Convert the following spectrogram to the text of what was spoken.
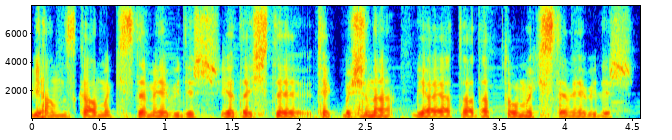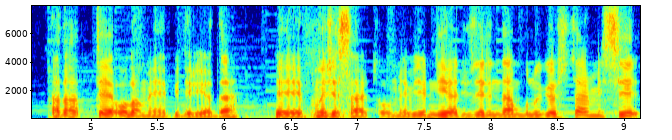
yalnız kalmak istemeyebilir ya da işte tek başına bir hayata adapte olmak istemeyebilir. Adapte olamayabilir ya da e, buna cesaret olmayabilir. Nihal üzerinden bunu göstermesi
